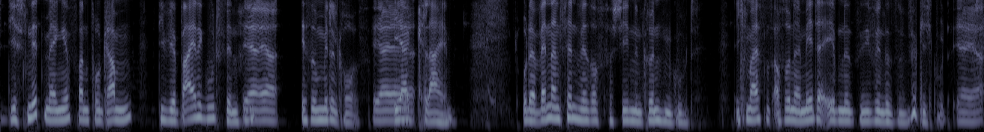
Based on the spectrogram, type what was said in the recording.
die, die Schnittmenge von Programmen, die wir beide gut finden, ja. ist so mittelgroß. Ja, ja, eher ja. klein. Oder wenn, dann finden wir es aus verschiedenen Gründen gut. Ich meistens auf so einer Metaebene, sie findet es wirklich gut. Ja, ja.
